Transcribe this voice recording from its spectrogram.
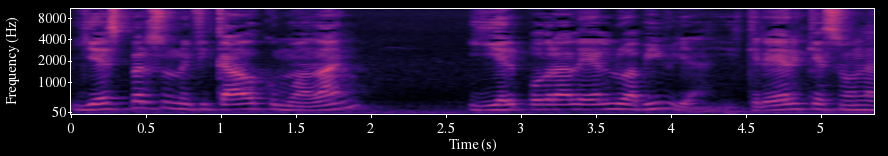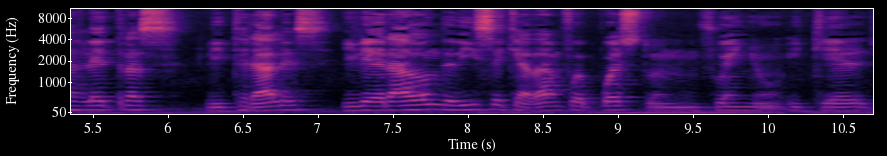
Y es personificado como Adán, y él podrá leer la Biblia y creer que son las letras literales, y leerá donde dice que Adán fue puesto en un sueño y que él,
